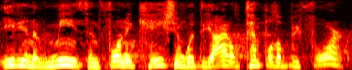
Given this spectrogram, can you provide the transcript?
eating of meats and fornication with the idol temples of before.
